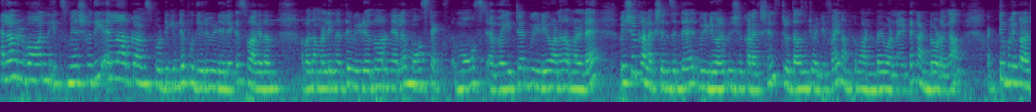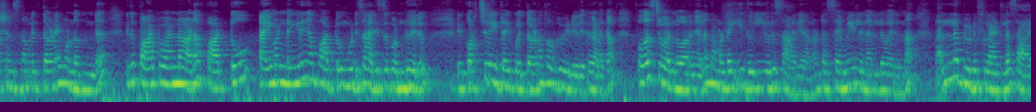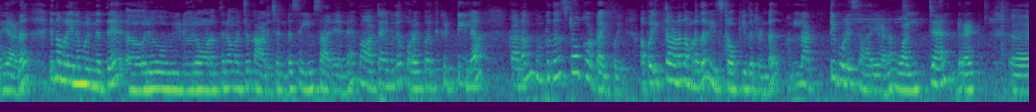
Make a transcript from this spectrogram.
Hello everyone it's me Aswathy എല്ലാവർക്കും ആംസ് സ്പോട്ടിക്കിന്റെ പുതിയൊരു വീഡിയോയിലേക്ക് സ്വാഗതം. അപ്പോൾ നമ്മൾ ഇന്നത്തെ വീഡിയോ എന്ന് പറഞ്ഞാൽ most X most awaited video ആണ് നമ്മളുടെ വിഷു കളക്ഷൻസിന്റെ വീഡിയോ ആണ്. Vishu collections two thousand twenty five നമുക്ക് വൺ ബൈ വൺ ആയിട്ട് കണ്ടു തുടങ്ങാം. അടിപൊളി കളക്ഷൻസ് നമ്മൾ ഇത്തവണ കൊണ്ടുവന്നിട്ടുണ്ട്. ഇത് പാർട്ട് വൺ ആണ്. പാർട്ട് ടു ടൈം ഉണ്ടെങ്കിൽ ഞാൻ പാർട്ട് ടു കൂടി സാരീസ് കൊണ്ടുവരും. ഇത് കുറച്ച് ലേറ്റ് ആയി പോയി ഇത്തവണ അപ്പോൾ നമുക്ക് വീഡിയോയിലേക്ക് കിടക്കാം. ഫസ്റ്റ് വൺ എന്ന് പറഞ്ഞാൽ നമ്മുടെ ഇത് ഈ ഒരു സാരിയാണ് കേട്ടോ. സെമി ലിനനിൽ വരുന്ന നല്ല ബ്യൂട്ടിഫുൾ ആയിട്ടുള്ള സാരിയാണ്. ഇത് നമ്മൾ ഇതിന് മുന്നത്തെ ഒരു വീഡിയോയിൽ ഓണത്തിനോ മറ്റോ കാണിച്ചിട്ടുണ്ട്. സെയിം സാരി തന്നെ. അപ്പോൾ ആ ടൈമിൽ കുറേ പേർക്ക് കിട്ടിയില്ല. കാരണം നമുക്കിത് സ്റ്റോക്ക് ഔട്ട് ആയിപ്പോയി അപ്പോൾ ഇത്തവണ നമ്മളത് റീസ്റ്റോക്ക് ചെയ്തിട്ടുണ്ട്. നല്ല അടിപൊളി സാരിയാണ് white and red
